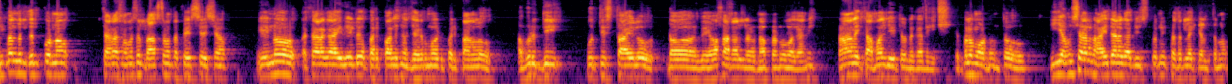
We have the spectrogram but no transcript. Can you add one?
ఇబ్బందులు ఎదుర్కొన్నాం చాలా సమస్యలు రాష్ట్రం అంతా ఫేస్ చేశాం. ఎన్నో రకాలుగా ఐదేళ్ళు పరిపాలించిన జగన్మోహన్ రెడ్డి పరిపాలనలో అభివృద్ధి పూర్తి స్థాయిలో వ్యవహారాల్లో నడపడంలో కానీ ప్రణాళిక అమలు చేయడంలో కానీ విఫలమవడంతో ఈ అంశాలను ఆయుధాలుగా తీసుకొని ప్రజల్లోకి వెళ్తున్నాం.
